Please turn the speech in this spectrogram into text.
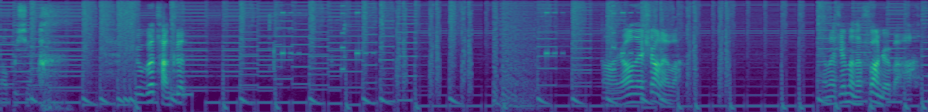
啊，不行，有个坦克啊，然后再上来吧。行了，先把它放这吧啊。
